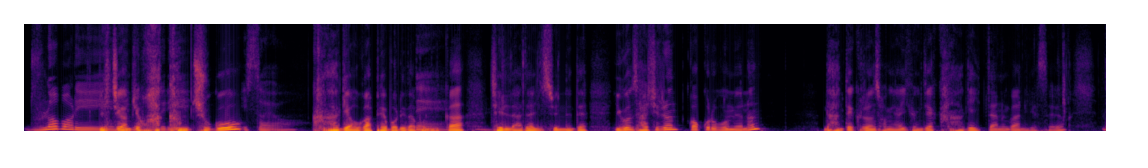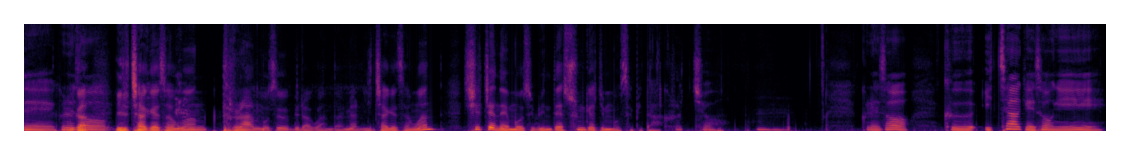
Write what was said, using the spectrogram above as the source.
눌러버리는 일찌감치 확 감추고 있어요. 강하게 억압해 버리다 네. 보니까 제일 낮아질 수 있는데 이건 사실은 거꾸로 보면은 나한테 그런 성향이 굉장히 강하게 있다는 거 아니겠어요? 네, 그래서 일차 개성은 드러난 모습이라고 한다면 이차 개성은 실제 내 모습인데 숨겨진 모습이다. 그렇죠. 음. 그래서 그 2차 개성이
